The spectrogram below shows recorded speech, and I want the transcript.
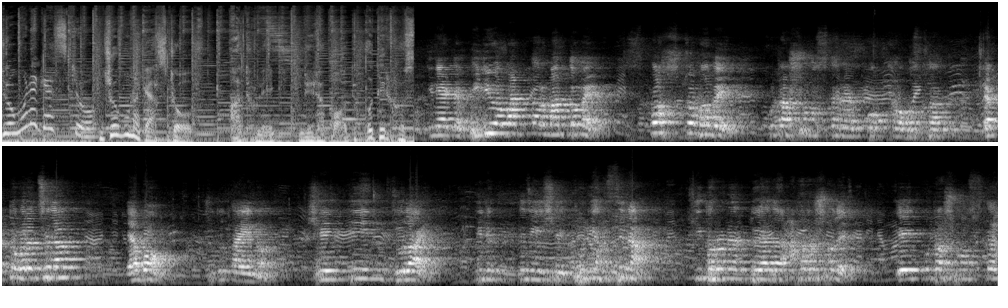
Jamuna gas stove. Jamuna gas stove আধুনিক নিরাপদ ও দীর্ঘস্থায়ী। তিনি একটা ভিডিও বার্তার মাধ্যমে স্পষ্টভাবে কোটা সংস্কারের পক্ষে অবস্থান ব্যক্ত করেছিলেন এবং শুধু তাই নয়, সেই তিন জুলাই তিনি তিনি সেই খুনি হাসিনা কি ধরনের দুই সালে এই কোটা সংস্কার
